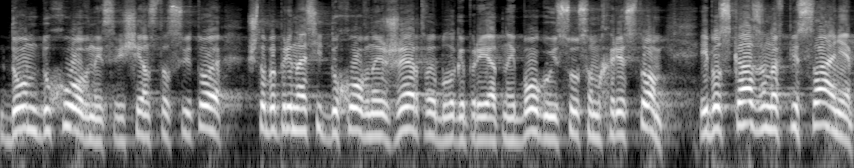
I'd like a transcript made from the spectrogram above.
дом духовный, священство святое, чтобы приносить духовные жертвы, благоприятные Богу Иисусом Христом. Ибо сказано в Писании,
